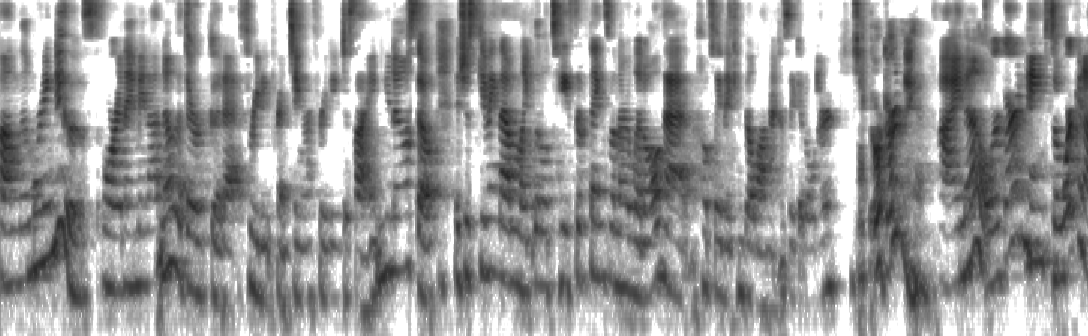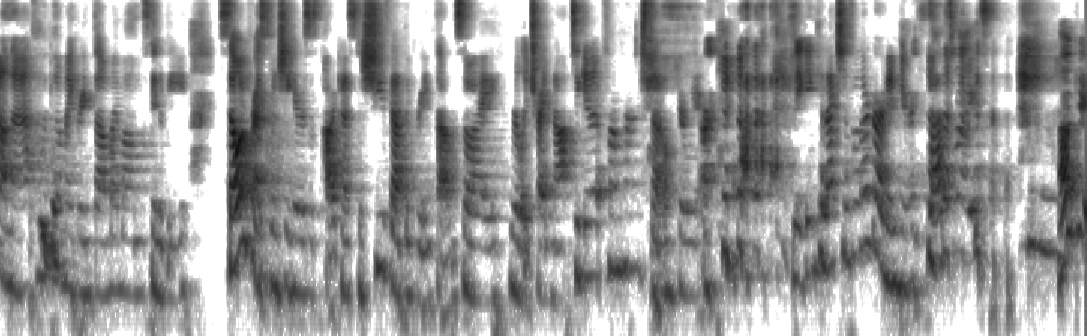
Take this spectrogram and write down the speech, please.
on the morning news, or they may not know that they're good at 3D printing or 3D design. You know, so it's just giving them like little tastes of things when they're little that hopefully they can build on it as they get older. Exactly. Or gardening. I know, or gardening. So working on that, working on my green thumb. My mom's going to be so impressed when she hears this podcast because she's got the green thumb. So I really tried not to get it from her. So here we are, making connections with our garden here. That's right. Okay,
